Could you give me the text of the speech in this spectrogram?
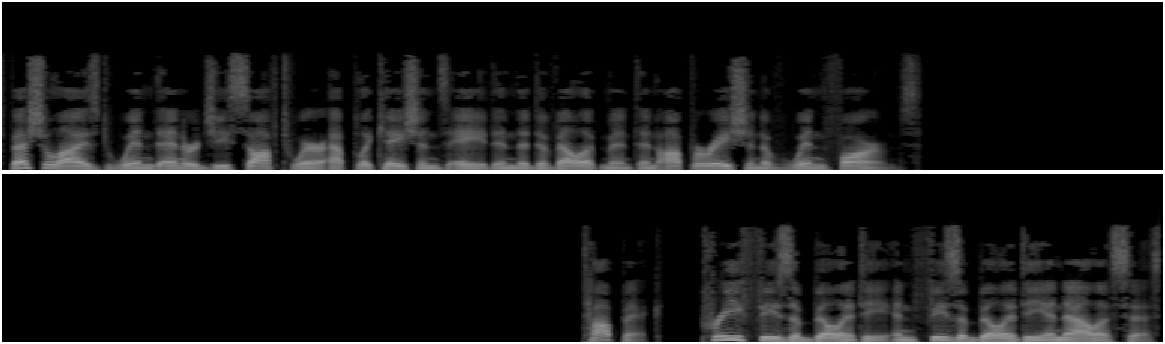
Specialized wind energy software applications aid in the development and operation of wind farms. Pre-feasibility and feasibility analysis.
